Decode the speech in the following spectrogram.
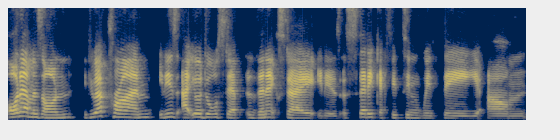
on Amazon. If you have Prime, it is at your doorstep the next day. It is aesthetic. It fits in with the um,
